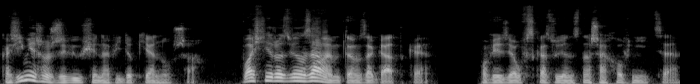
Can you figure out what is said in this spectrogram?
Kazimierz ożywił się na widok Janusza. Właśnie rozwiązałem tę zagadkę, powiedział wskazując na szachownicę.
